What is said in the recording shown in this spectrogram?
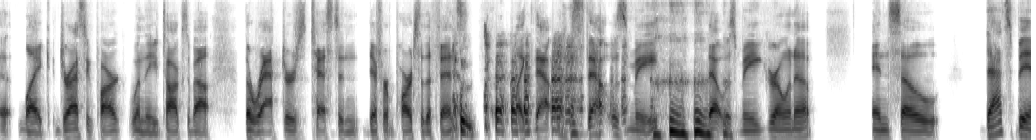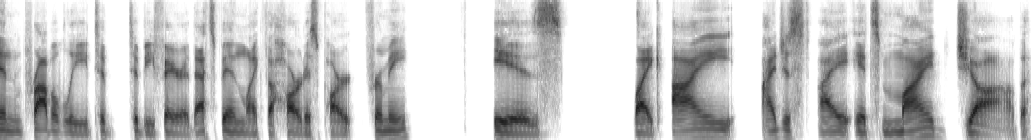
Uh, Like Jurassic Park when he talks about the raptors testing different parts of the fence. like that was that was me. That was me growing up, and so that's been probably to to be fair. That's been like the hardest part for me. Is like I I just I it's my job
